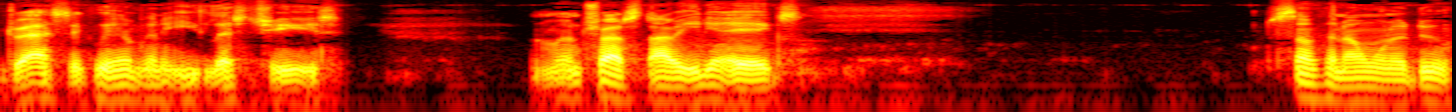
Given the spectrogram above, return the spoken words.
drastically. I'm gonna eat less cheese. I'm gonna try to stop eating eggs something I want to do.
